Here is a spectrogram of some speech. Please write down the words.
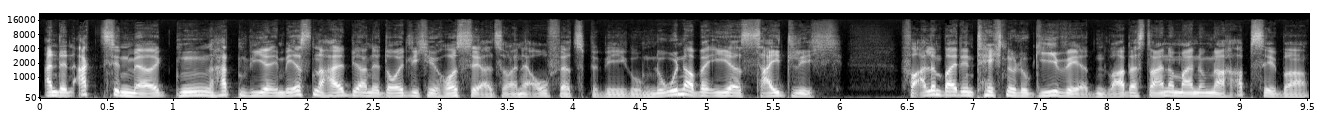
An den Aktienmärkten hatten wir im ersten Halbjahr eine deutliche Hosse, also eine Aufwärtsbewegung. Nun aber eher seitlich. Vor allem bei den Technologiewerten. War das deiner Meinung nach absehbar?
